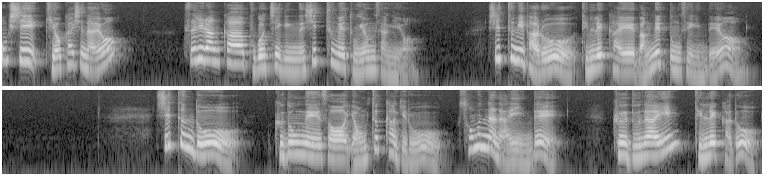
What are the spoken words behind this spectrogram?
혹시 기억하시나요? 스리랑카 국어책 읽는 시툼의 동영상이요. 시툼이 바로 딜레카의 막내 동생인데요. 시튼도 그 동네에서 영특하기로 소문난 아이인데 그 누나인 딜레카도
